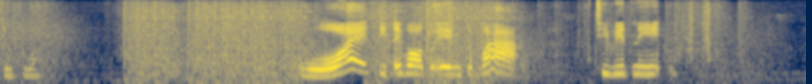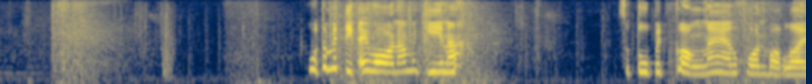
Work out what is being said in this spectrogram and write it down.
เจอตัว โอ้ยติดไอ้บอลตัวเองจะบ้า ชีวิตนี้โอ้ถ้าไม่ติดไอ้วอลนะเมื่อกี้นะสตูเป็นกล่องแน่ทุกคนบอกเลย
